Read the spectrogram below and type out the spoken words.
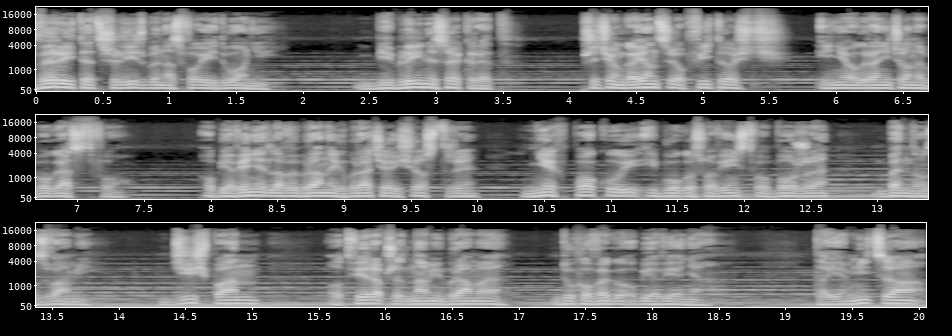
Wyryj te trzy liczby na swojej dłoni. Biblijny sekret, przyciągający obfitość i nieograniczone bogactwo. Objawienie dla wybranych bracia i siostry. Niech pokój i błogosławieństwo Boże będą z wami. Dziś Pan otwiera przed nami bramę duchowego objawienia. Tajemnica,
